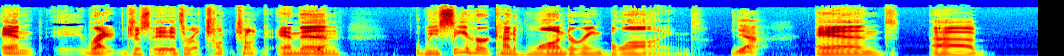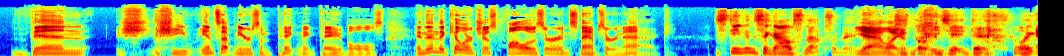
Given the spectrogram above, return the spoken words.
And eh, right, just it's a real chunk chunk and then we see her kind of wandering blind Yeah. And uh then sh- she ends up near some picnic tables and then the killer just follows her and snaps her neck. Steven Seagal snaps on it. Yeah, which like- is not easy to do. like,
